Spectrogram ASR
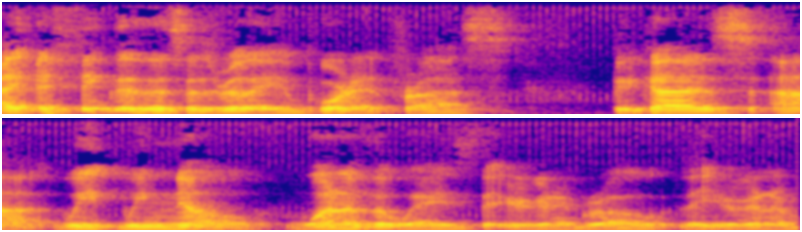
I, I, think that this is really important for us because uh, we, we know one of the ways that you're going to grow, that you're going to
